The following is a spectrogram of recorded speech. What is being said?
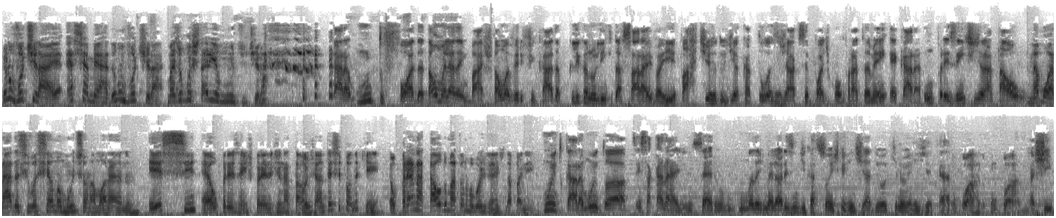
Eu não vou tirar, é- essa é a merda, eu não vou tirar. Mas eu gostaria muito de tirar. Cara, muito foda. Dá uma olhada aí embaixo, dá uma verificada, clica no link da Saraiva aí, a partir do dia 14, já que você pode comprar também. É, cara, um presente de Natal. Namorada, se você ama muito seu namorado, esse é o presente pra ele de Natal. Já antecipando aqui? É o pré-natal do Matando Robô Gigante, da Panini. Muito, cara, muito, ó, sem sacanagem, sério, um- uma das melhores indicações que a gente já deu aqui no MRG, cara. Concordo, concordo. Achei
